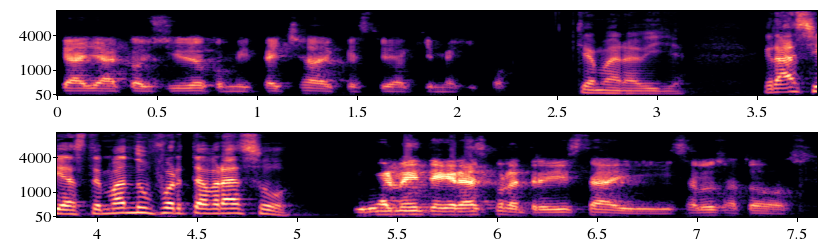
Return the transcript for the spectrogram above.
que haya coincidido con mi fecha de que estoy aquí en México. Qué maravilla. Gracias, te mando un fuerte abrazo. Igualmente, gracias por la entrevista y saludos a todos.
